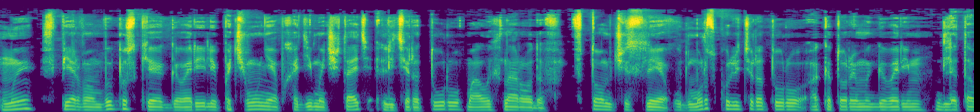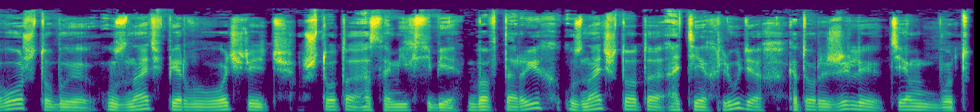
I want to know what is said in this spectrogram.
мы в первом выпуске говорили, почему необходимо читать литературу малых народов, в том числе удмурскую литературу, о которой мы говорим, для того, чтобы узнать в первую очередь что-то о самих себе. Во-вторых, узнать что-то о тех людях, которые жили тем вот,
